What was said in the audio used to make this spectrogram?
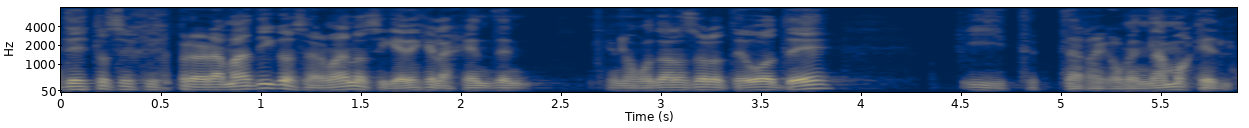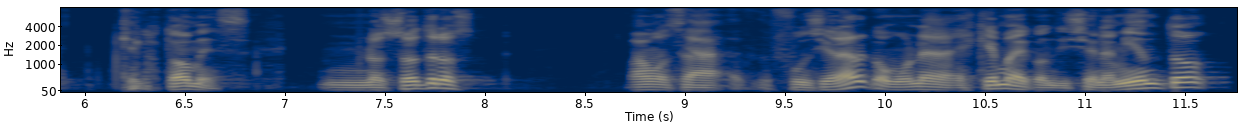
de estos ejes programáticos, hermanos, si querés que la gente que nos votó a nosotros te vote, y te, recomendamos que, que los tomes. Nosotros vamos a funcionar como un esquema de condicionamiento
